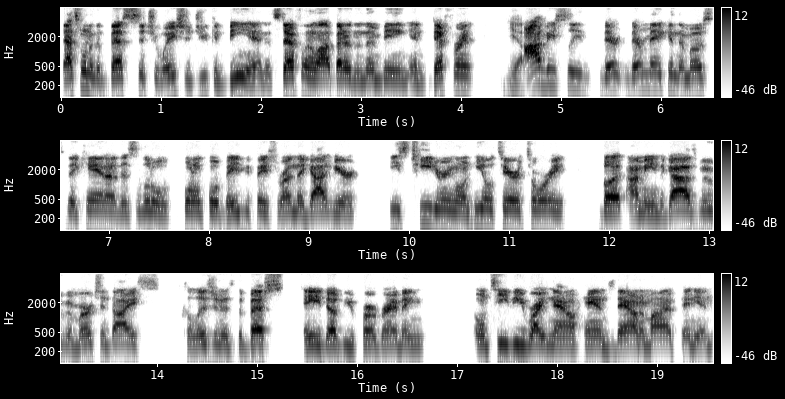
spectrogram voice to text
that's one of the best situations you can be in. It's definitely a lot better than them being indifferent yeah. Obviously, they're they're making the most they can out of this little quote unquote babyface run they got here. He's teetering on heel territory, but I mean the guy's moving merchandise. Collision is the best AEW programming on TV right now, hands down, in my opinion.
